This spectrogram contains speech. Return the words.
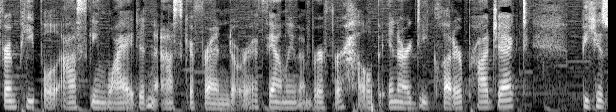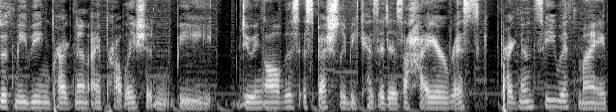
from people asking why I didn't ask a friend or a family member for help in our declutter project. Because with me being pregnant, I probably shouldn't be doing all this, especially because it is a higher risk pregnancy with my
